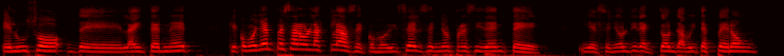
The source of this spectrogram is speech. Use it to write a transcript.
el uso de la Internet, que como ya empezaron las clases, como dice el señor presidente y el señor director David Esperón,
